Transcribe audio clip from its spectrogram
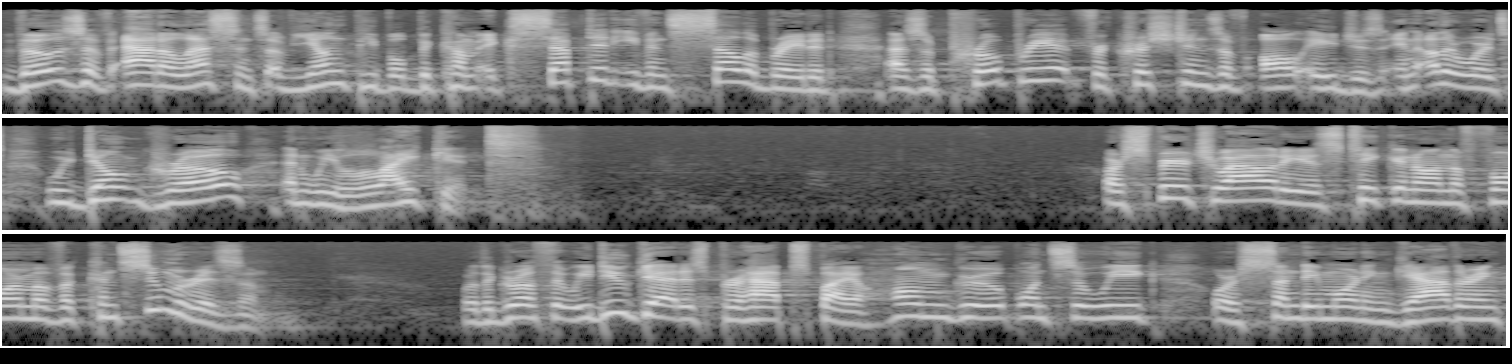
those of adolescents, of young people, become accepted, even celebrated as appropriate for Christians of all ages. In other words, we don't grow and we like it. Our spirituality is taken on the form of a consumerism, where the growth that we do get is perhaps by a home group once a week or a Sunday morning gathering.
